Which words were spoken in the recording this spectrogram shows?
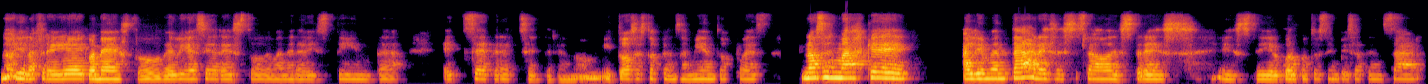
No, yo la fregué con esto, debí hacer esto de manera distinta, etcétera, etcétera, ¿no? Y todos estos pensamientos, pues, no hacen más que alimentar ese estado de estrés este, y el cuerpo entonces empieza a tensar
